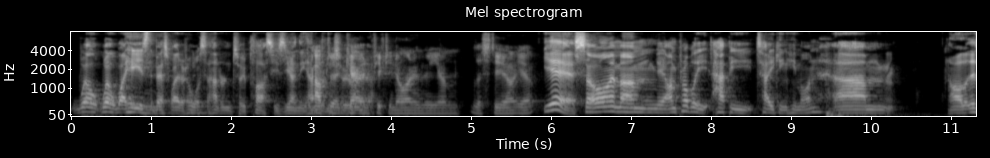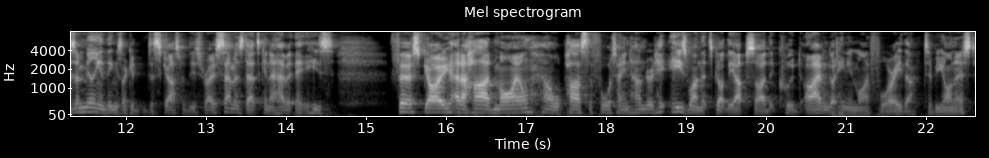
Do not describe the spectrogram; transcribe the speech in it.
Well, well, he is the best weighted horse, 102 plus. He's the only after carrying fifty nine in the um Lee Steere. Yeah. Yeah, so I'm um yeah I'm probably happy taking him on. Um, oh, there's a million things I could discuss with this race. Samizdat's going to have it, his first go at a hard mile. I will pass the 1400. He, he's one that's got the upside that could. I haven't got him in my four either, to be honest.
